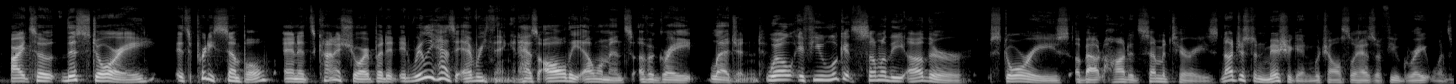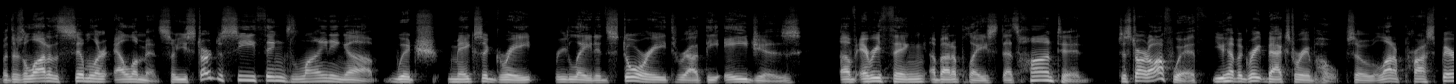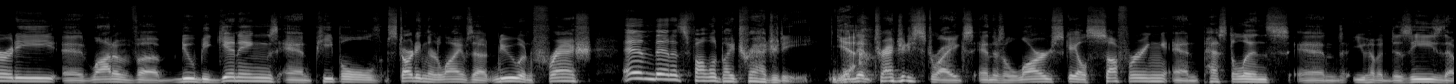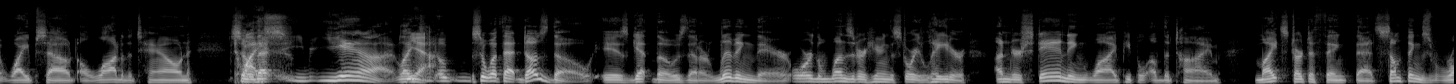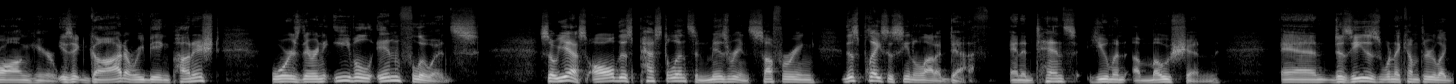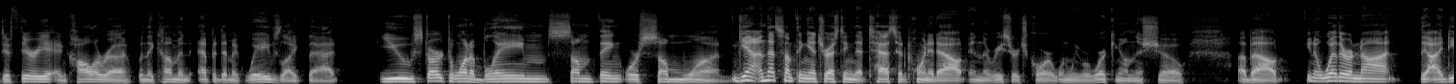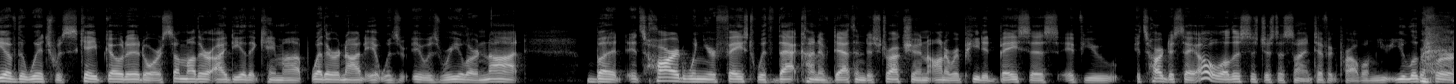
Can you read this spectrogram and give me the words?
All right, so this story, it's pretty simple and it's kind of short, but it, it really has everything. It has all the elements of a great legend. Well, if you look at some of the other stories about haunted cemeteries, not just in Michigan, which also has a few great ones, but there's a lot of the similar elements. So you start to see things lining up, which makes a great related story throughout the ages of everything about a place that's haunted. To start off with, you have a great backstory of hope. So, a lot of prosperity, a lot of uh, new beginnings, and people starting their lives out new and fresh. And then it's followed by tragedy. Yeah. And then tragedy strikes, and there's a large scale suffering and pestilence, and you have a disease that wipes out a lot of the town. Twice. So that, yeah, like, Yeah. oh, so what that does though is get those that are living there or the ones that are hearing the story later understanding why people of the time might start to think that something's wrong here. Is it God? Are we being punished? Or is there an evil influence? So, yes, all this pestilence and misery and suffering, this place has seen a lot of death and intense human emotion. And diseases, when they come through, like diphtheria and cholera, when they come in epidemic waves like that, you start to want to blame something or someone. Yeah, and that's something interesting that Tess had pointed out in the research corps when we were working on this show about, you know, whether or not the idea of the witch was scapegoated or some other idea that came up, whether or not it was it was real or not. But it's hard when you're faced with that kind of death and destruction on a repeated basis. If you, it's hard to say, "Oh, well, this is just a scientific problem." You you look for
